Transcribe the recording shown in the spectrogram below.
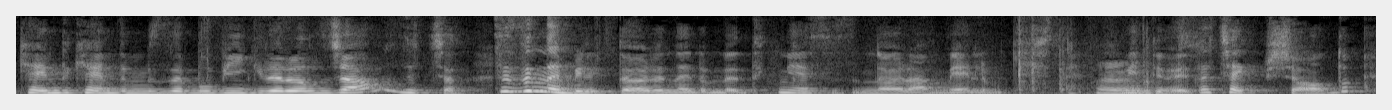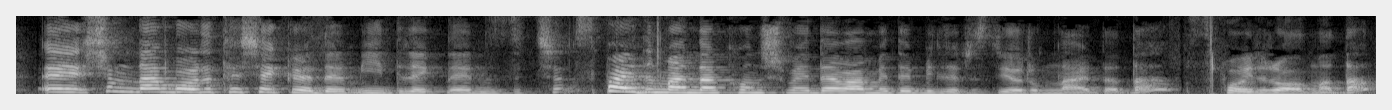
kendi kendimize bu bilgileri alacağımız için sizinle birlikte öğrenelim dedik. Niye sizinle öğrenmeyelim ki işte. Evet. Videoyu da çekmiş olduk. Ee, şimdiden bu arada teşekkür ederim iyi dilekleriniz için. Spider-Man'den konuşmaya devam edebiliriz yorumlarda da. Spoiler olmadan.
